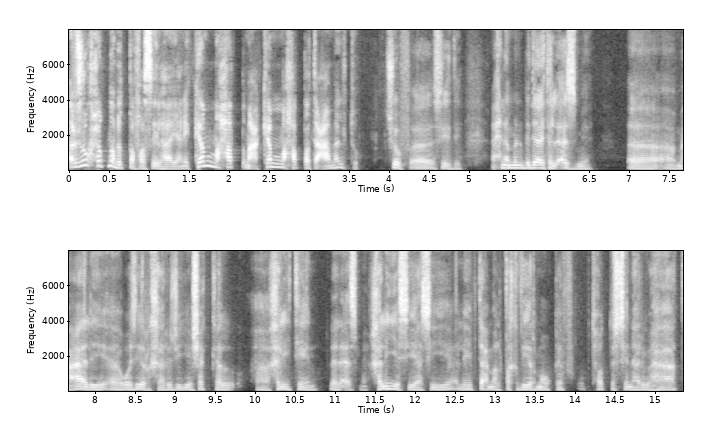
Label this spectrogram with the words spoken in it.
أرجوك حطنا بالتفاصيل هاي. يعني كم محط مع كم محطة تعاملتوا؟ شوف آه، سيدي إحنا من بداية الأزمة آه، معالي آه، وزير الخارجية شكل خليتين للأزمة، خلية سياسية اللي هي بتعمل تقدير موقف وبتحط السيناريوهات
